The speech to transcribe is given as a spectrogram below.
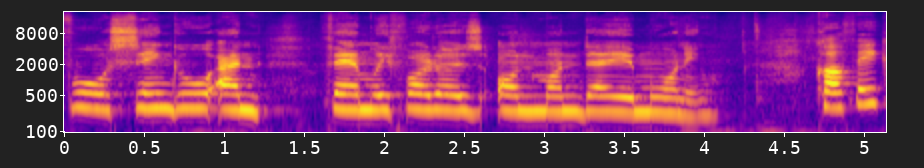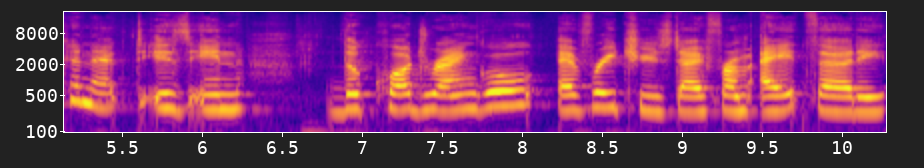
for single and family photos on Monday morning. Coffee Connect is in the quadrangle every Tuesday from 8:30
